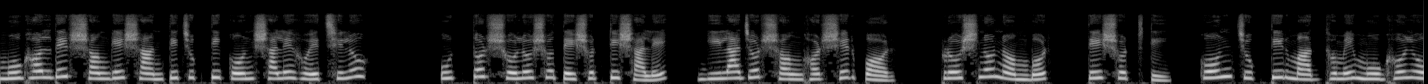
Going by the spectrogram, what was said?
মুঘলদের সঙ্গে শান্তি চুক্তি কোন সালে হয়েছিল? উত্তর ষোলোশো তেষট্টি সালে গিলাজোর সংঘর্ষের পর, প্রশ্ন নম্বর তেষট্টি, কোন চুক্তির মাধ্যমে মুঘল ও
